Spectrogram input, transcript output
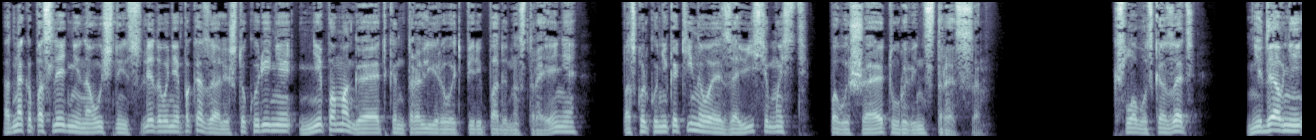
Однако последние научные исследования показали, что курение не помогает контролировать перепады настроения, поскольку никотиновая зависимость повышает уровень стресса. К слову сказать, Недавние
